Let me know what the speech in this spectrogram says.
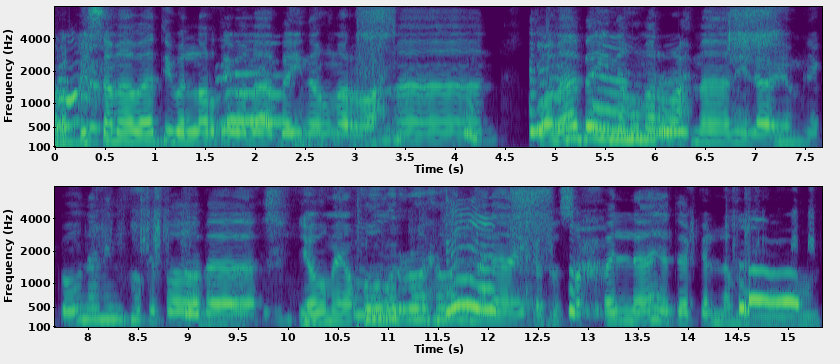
رب السماوات والأرض وما بينهما الرحمن وما بينهما الرحمن لا يملكون منه خطابا. يوم يقوم الروح والملائكة صفا لا يتكلمون.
